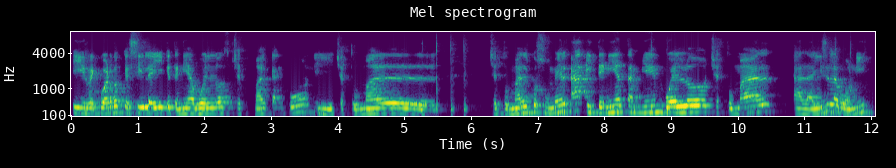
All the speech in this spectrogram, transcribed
Y recuerdo que sí leí que tenía vuelos Chetumal-Cancún y Chetumal Chetumal, Cozumel. Ah, y tenía también vuelo Chetumal a la Isla Bonita.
